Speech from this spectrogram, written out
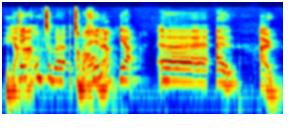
Ja. Ik denk om te, be te Amal, beginnen, ja, ja uh, ui. Ui.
